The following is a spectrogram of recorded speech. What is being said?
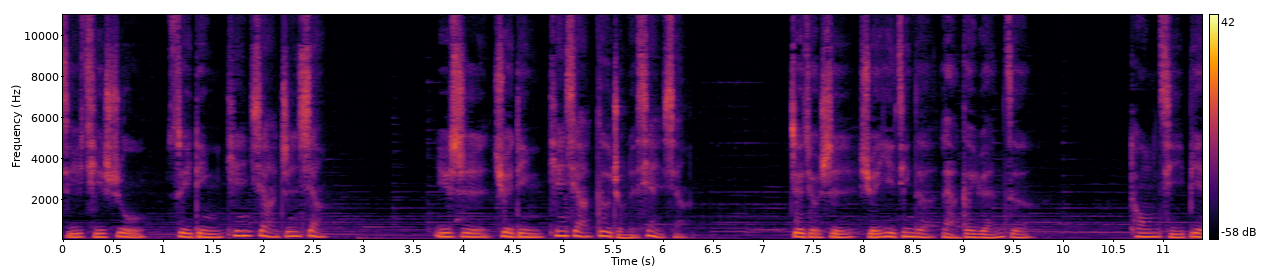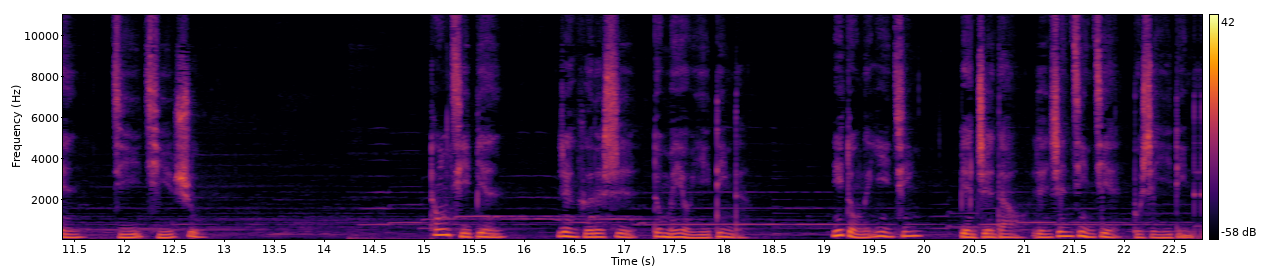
及其数，遂定天下之相，于是确定天下各种的现象。这就是学易经的两个原则。通其变，及其数。通其变，任何的事都没有一定的。你懂了易经，便知道人生境界不是一定的。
